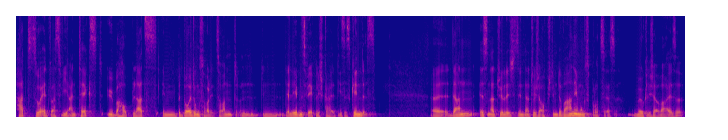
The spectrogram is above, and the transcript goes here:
hat so etwas wie ein Text überhaupt Platz im Bedeutungshorizont und in der Lebenswirklichkeit dieses Kindes? Äh, dann natürlich, sind natürlich auch bestimmte Wahrnehmungsprozesse möglicherweise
